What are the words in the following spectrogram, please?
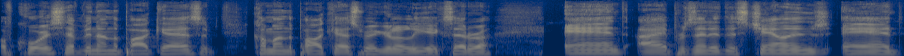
of course, have been on the podcast, have come on the podcast regularly, etc. And I presented this challenge, and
